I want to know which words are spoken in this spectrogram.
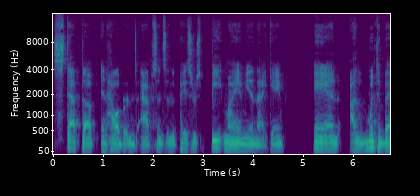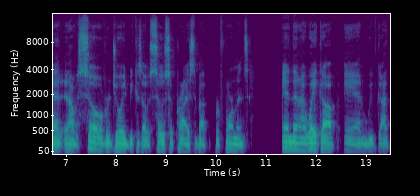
stepped up in Halliburton's absence, and the Pacers beat Miami in that game. And I went to bed and I was so overjoyed because I was so surprised about the performance. And then I wake up and we've got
